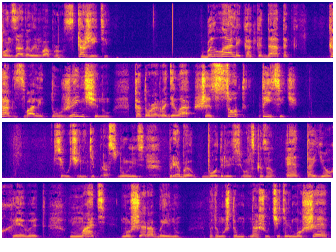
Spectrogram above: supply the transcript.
Он задал им вопрос. Скажите, была ли когда-то, как звали ту женщину, которая родила 600 тысяч? Все ученики проснулись, приободрились, и он сказал, это Йохевет, мать Моше Рабейну, потому что наш учитель Моше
